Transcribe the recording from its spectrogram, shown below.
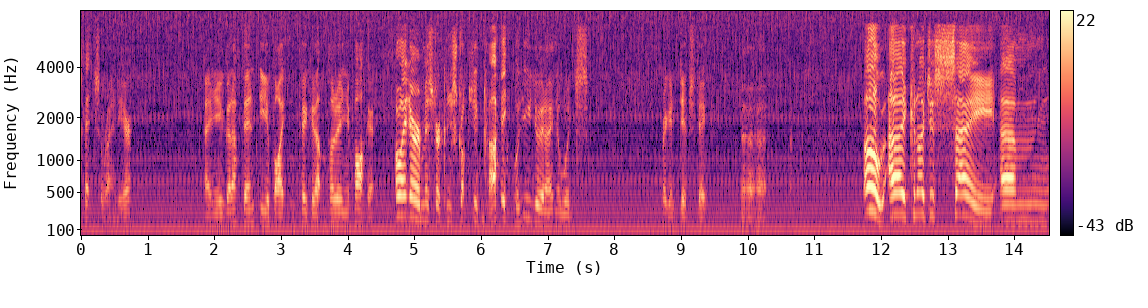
pits around here. And you're going to have to empty your bike and pick it up and put it in your pocket. Alright there, Mr. Construction Guy. What are you doing out in the woods? Friggin' dipstick. oh, uh, can I just say, um,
